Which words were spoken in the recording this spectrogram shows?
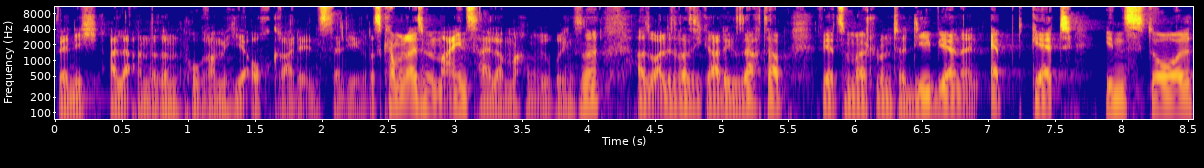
wenn ich alle anderen Programme hier auch gerade installiere. Das kann man also mit einem Einzeiler machen übrigens. Ne? Also alles, was ich gerade gesagt habe, wäre zum Beispiel unter Debian ein apt-get install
